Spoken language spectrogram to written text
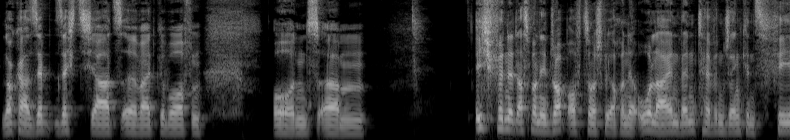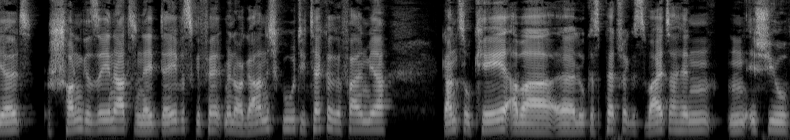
locker 60 Yards äh, weit geworfen. Und ähm, ich finde, dass man den Drop-Off zum Beispiel auch in der O-Line, wenn Tevin Jenkins fehlt, schon gesehen hat. Nate Davis gefällt mir noch gar nicht gut. Die Tackle gefallen mir ganz okay, aber äh, Lucas Patrick ist weiterhin ein Issue.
